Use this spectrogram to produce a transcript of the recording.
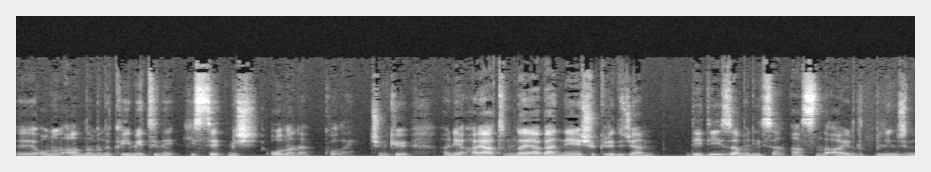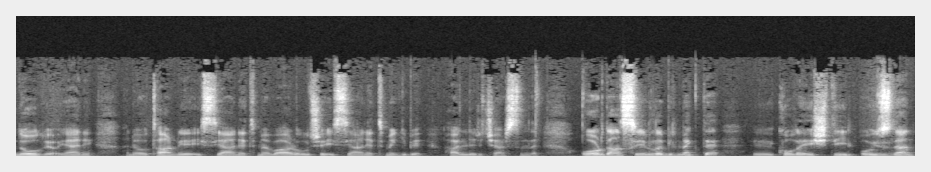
e, onun anlamını, kıymetini hissetmiş olana kolay. Çünkü hani hayatımda ya ben neye şükredeceğim dediği zaman insan aslında ayrılık bilincinde oluyor. Yani hani o Tanrı'ya isyan etme, varoluşa isyan etme gibi haller içerisinde. Oradan sıyrılabilmek de e, kolay iş değil. O yüzden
